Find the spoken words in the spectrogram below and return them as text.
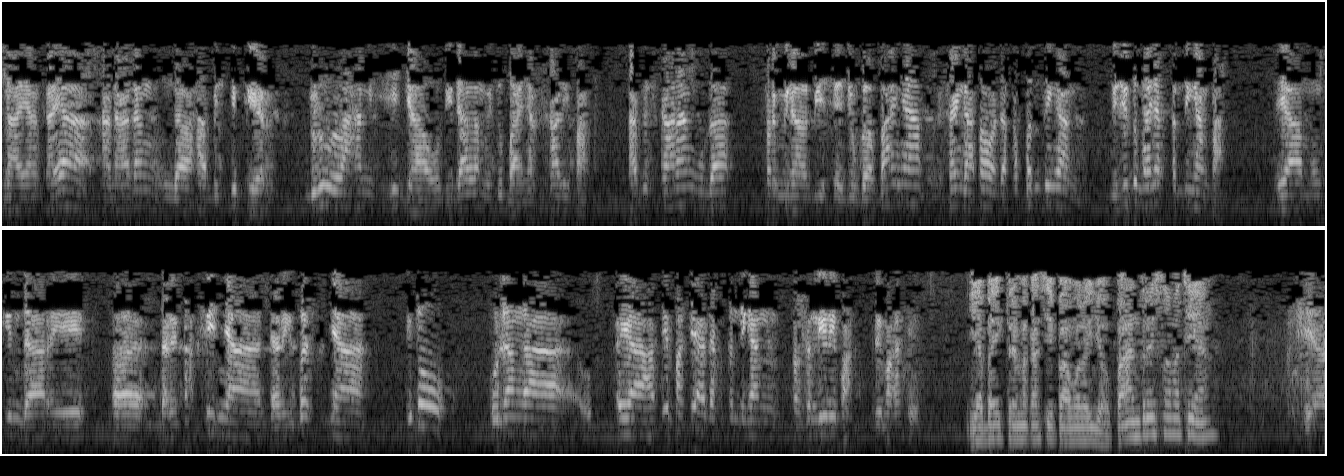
Nah yang saya kadang-kadang nggak habis pikir, dulu lahan jauh, di dalam itu banyak sekali Pak. Tapi sekarang udah terminal bisnya juga banyak, saya nggak tahu ada kepentingan. Di situ banyak kepentingan Pak. Ya mungkin dari eh, dari taksinya, dari busnya, itu udah nggak, ya artinya pasti ada kepentingan tersendiri Pak. Terima kasih. Ya, baik, terima kasih Pak Waluyo. Pak Andre, selamat siang. Ya,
